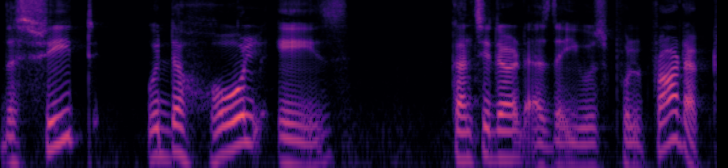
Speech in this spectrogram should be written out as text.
the sheet with the hole is considered as the useful product.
